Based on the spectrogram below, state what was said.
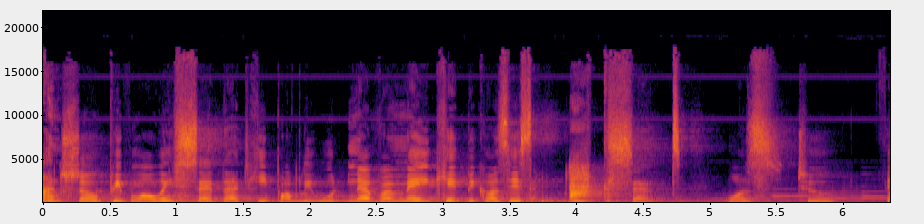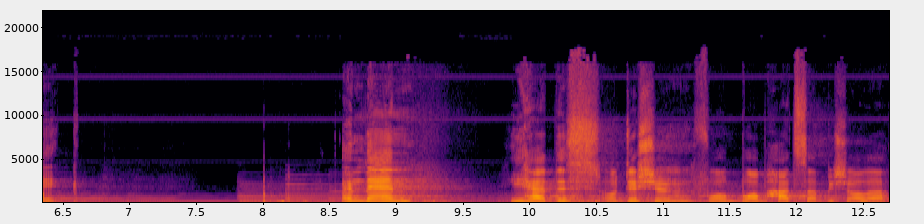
And so people always said that he probably would never make it because his accent was too thick. And then he had this audition for Bob Hearts Abishola.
